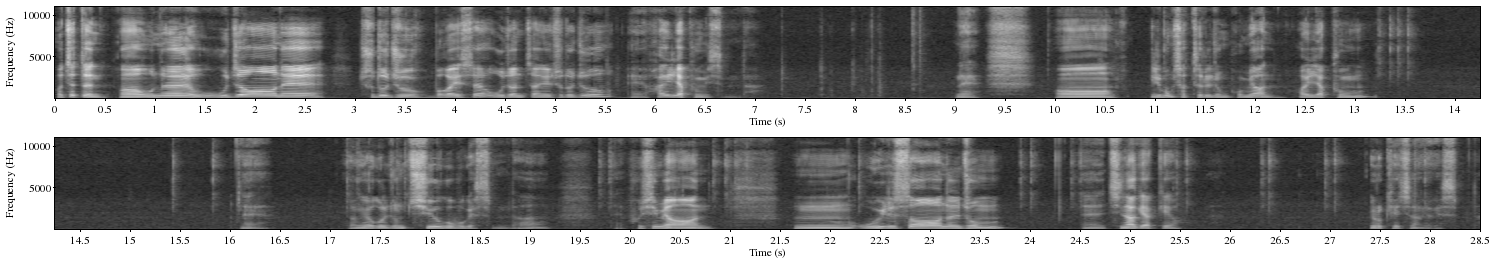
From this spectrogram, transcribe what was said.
어쨌든 어 오늘 오전에 주도주 뭐가 있어요? 오전장의 주도주 네, 화일약품이 있습니다. 네. 어, 일봉 차트를 좀 보면 화일약품 네. 영역을 좀 지우고 보겠습니다. 네, 보시면 음, 5일선을 좀 예, 지나게 할게요. 이렇게 지나게 하겠습니다.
